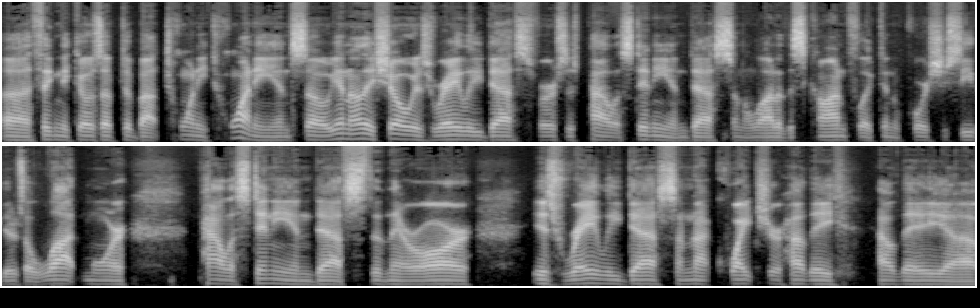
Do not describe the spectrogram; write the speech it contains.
uh, thing that goes up to about 2020. And so, you know, they show Israeli deaths versus Palestinian deaths in a lot of this conflict. And of course, you see there's a lot more Palestinian deaths than there are Israeli deaths. I'm not quite sure how they how they uh,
